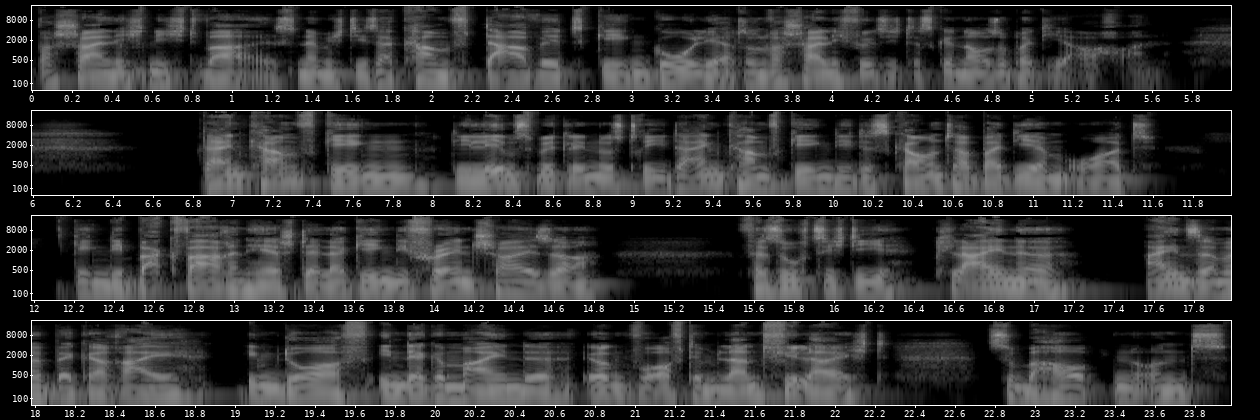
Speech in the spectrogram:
wahrscheinlich nicht wahr ist. Nämlich dieser Kampf David gegen Goliath. Und wahrscheinlich fühlt sich das genauso bei dir auch an. Dein Kampf gegen die Lebensmittelindustrie, dein Kampf gegen die Discounter bei dir im Ort, gegen die Backwarenhersteller, gegen die Franchiser, versucht sich die kleine, einsame Bäckerei im Dorf, in der Gemeinde, irgendwo auf dem Land vielleicht zu behaupten und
